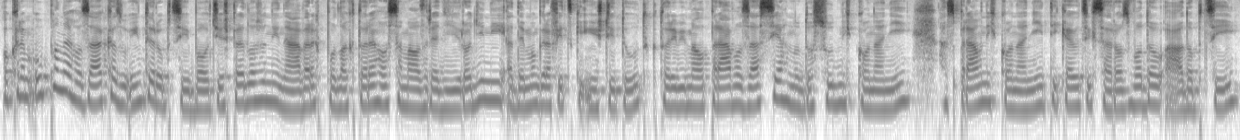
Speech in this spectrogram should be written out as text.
Okrem úplného zákazu interrupcií bol tiež predložený návrh, podľa ktorého sa mal zriadiť rodinný a demografický inštitút, ktorý by mal právo zasiahnuť do súdnych konaní a správnych konaní týkajúcich sa rozvodov a adopcií,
